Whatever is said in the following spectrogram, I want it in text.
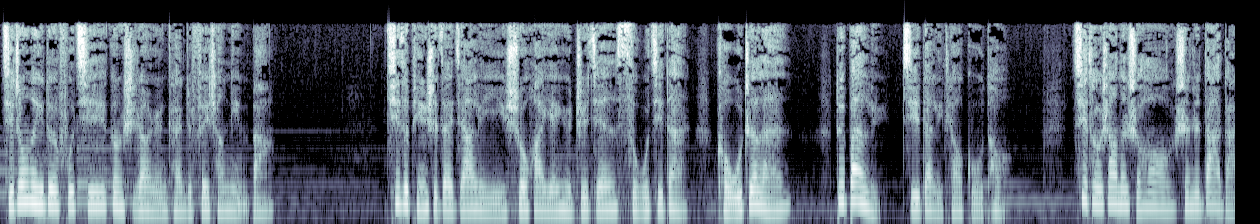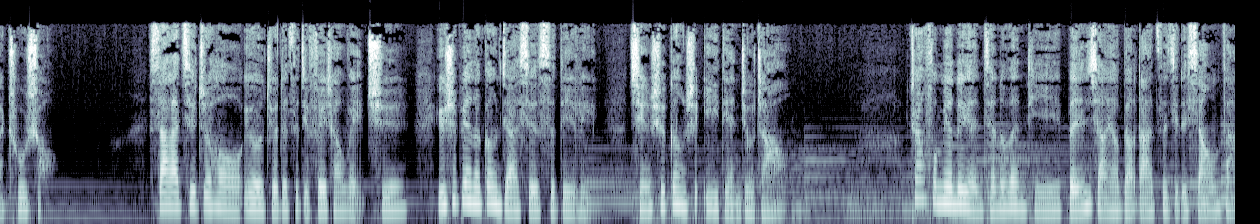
其中的一对夫妻更是让人看着非常拧巴。妻子平时在家里说话言语之间肆无忌惮，口无遮拦，对伴侣鸡蛋里挑骨头，气头上的时候甚至大打出手。撒了气之后，又觉得自己非常委屈，于是变得更加歇斯底里，情绪更是一点就着。丈夫面对眼前的问题，本想要表达自己的想法，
